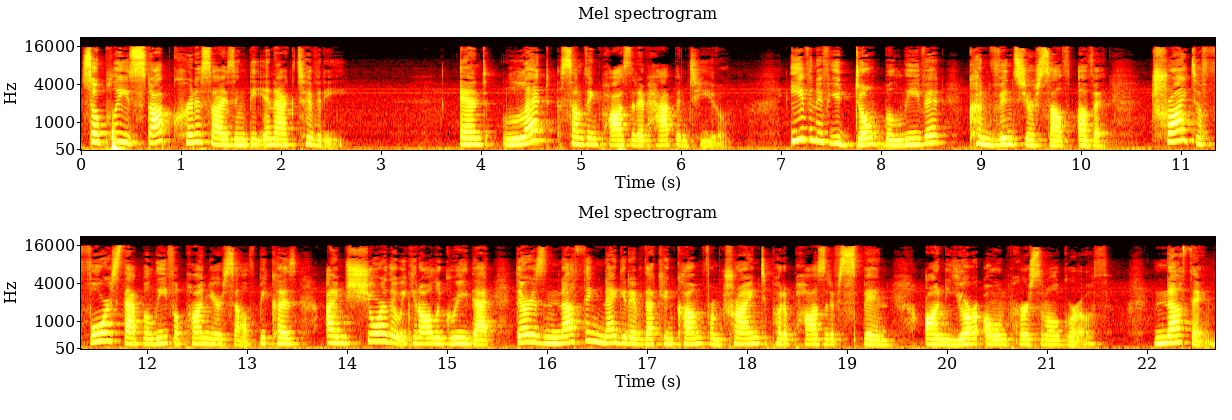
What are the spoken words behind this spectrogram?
So please stop criticizing the inactivity and let something positive happen to you. Even if you don't believe it, convince yourself of it. Try to force that belief upon yourself because I'm sure that we can all agree that there is nothing negative that can come from trying to put a positive spin on your own personal growth. Nothing.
